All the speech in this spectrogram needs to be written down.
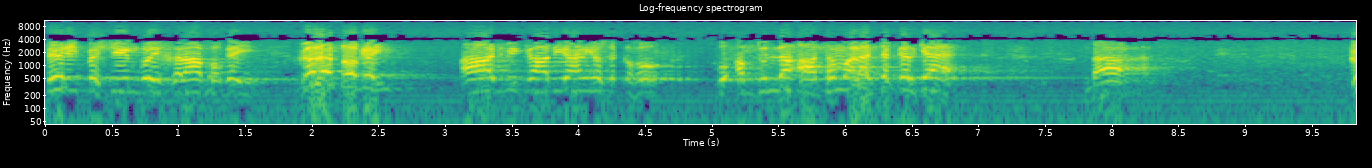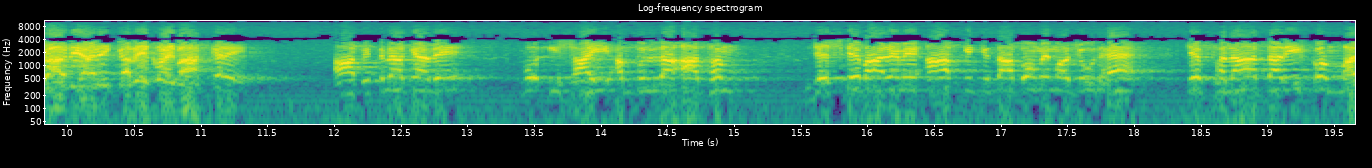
تیری پشین کوئی خراب ہو گئی، غلط ہو گئی۔ آج بھی قادیانیوں سے کہو، وہ عبداللہ آتم والا چکر کیا ہے؟ قادیانی کبھی کوئی بات کرے۔ آپ اتنا کیا دیں، وہ عیسائی عبداللہ آتم، جس کے بارے میں آپ کی کتابوں میں موجود ہے کہ فلاں تاریخ کو مر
